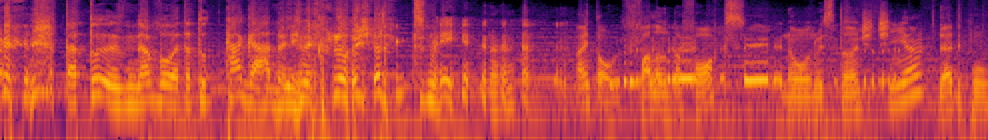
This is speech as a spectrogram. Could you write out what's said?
tá tudo, na boa, tá tudo cagado ali na cronologia do X-Men. Ah, então, falando da Fox, no, no stand tinha Deadpool.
